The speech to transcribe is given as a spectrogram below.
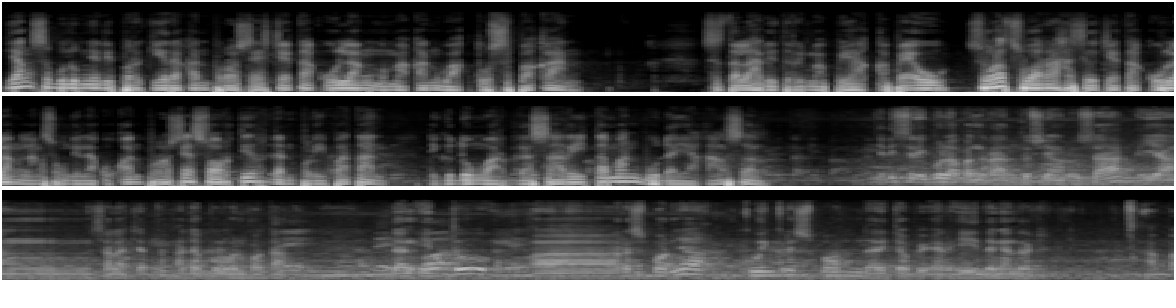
yang sebelumnya diperkirakan proses cetak ulang memakan waktu sepekan. Setelah diterima pihak KPU, surat suara hasil cetak ulang langsung dilakukan proses sortir dan pelipatan di Gedung Warga Sari Taman Budaya Kalsel. Jadi 1.800 yang rusak, yang salah cetak ada puluhan kotak. Dan itu uh, responnya quick respon dari KPRI dengan apa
